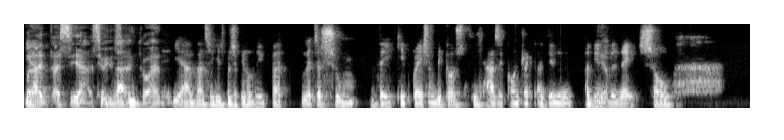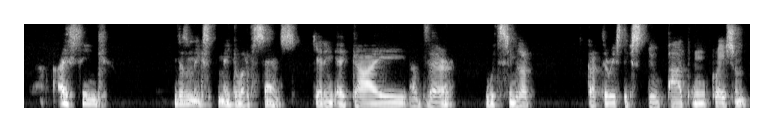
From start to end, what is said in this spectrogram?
But yeah. I, I, see. Yeah, I see what you're that, saying. Go ahead. Yeah, that's a huge possibility. But let's assume they keep Grayson because he has a contract at the end of the, at the end yeah. of the day. So I think it doesn't make make a lot of sense getting a guy there with similar characteristics to Pat and Grayson.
